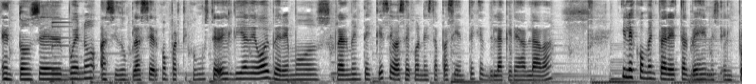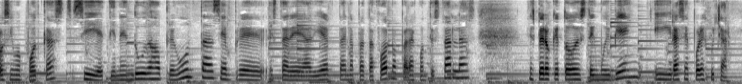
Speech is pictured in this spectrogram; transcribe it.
Entonces, bueno, ha sido un placer compartir con ustedes el día de hoy. Veremos realmente qué se va a hacer con esta paciente que de la que les hablaba. Y les comentaré tal vez en el próximo podcast. Si tienen dudas o preguntas, siempre estaré abierta en la plataforma para contestarlas. Espero que todos estén muy bien y gracias por escuchar.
